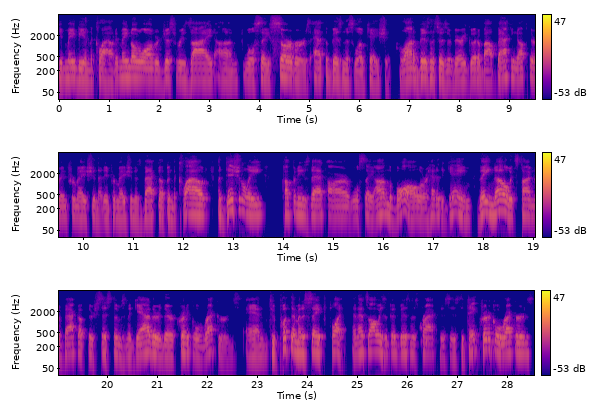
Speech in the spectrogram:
it may be in the cloud. It may no longer just reside on, we'll say, servers at the business location. A lot of businesses are very good about backing up their information. That information is backed up in the cloud. Additionally, companies that are, we'll say, on the ball or ahead of the game, they know it's time to back up their systems and to gather their critical records and to put them in a safe place. And that's always a good business practice is to take critical records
